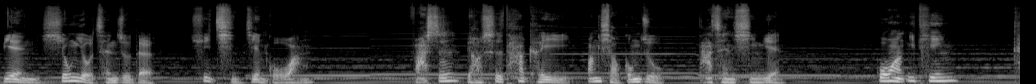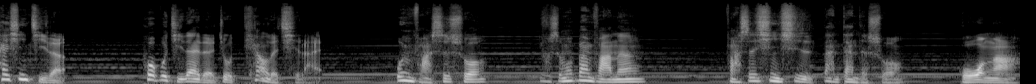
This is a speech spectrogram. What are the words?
便胸有成竹的去请见国王。法师表示他可以帮小公主达成心愿。国王一听，开心极了，迫不及待的就跳了起来，问法师说：“有什么办法呢？”法师信誓旦旦的说：“国王啊！”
